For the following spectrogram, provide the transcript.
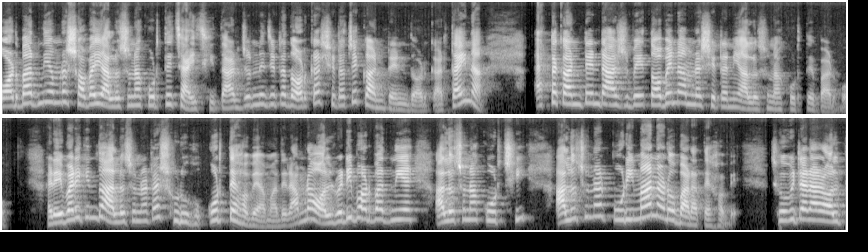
বরবাদ নিয়ে আমরা সবাই আলোচনা করতে চাইছি, তার জন্য যেটা দরকার সেটা হচ্ছে কন্টেন্ট দরকার, তাই না? একটা কন্টেন্ট আসবে, তবে না আমরা সেটা নিয়ে আলোচনা করতে পারব। আর এবারে কিন্তু আলোচনাটা শুরু করতে হবে আমাদের। আমরা অলরেডি বরবাদ নিয়ে আলোচনা করছি, আলোচনার পরিমাণ আরও বাড়াতে হবে। ছবিটার আর অল্প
